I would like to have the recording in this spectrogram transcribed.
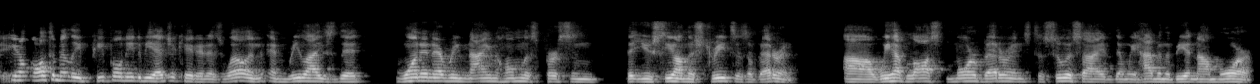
You know, ultimately, people need to be educated as well and, and realize that one in every nine homeless person that you see on the streets is a veteran. Uh, we have lost more veterans to suicide than we have in the Vietnam War.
